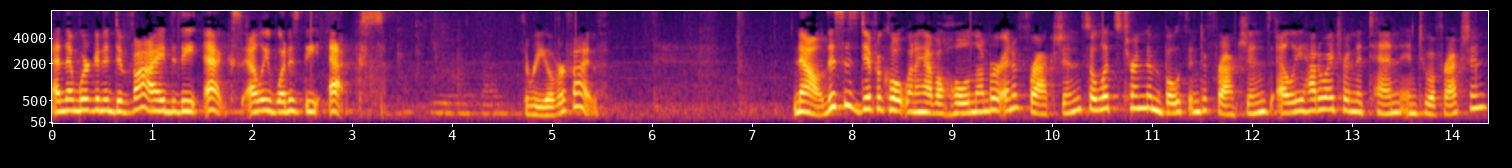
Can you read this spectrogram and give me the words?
And then we're going to divide the x. Ellie, what is the x? 3 over 5. Now, this is difficult when I have a whole number and a fraction, so let's turn them both into fractions. Ellie, how do I turn the 10 into a fraction?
